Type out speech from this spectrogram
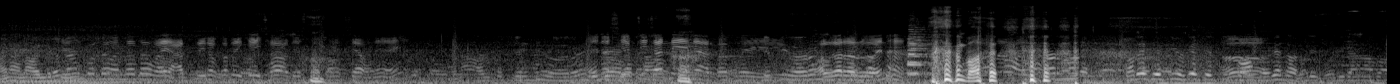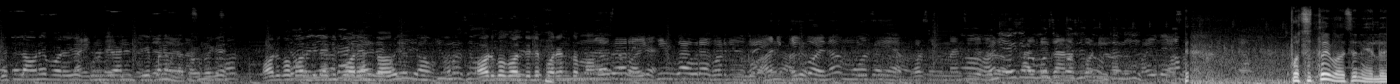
दबाउनु पर्छ भन्दा त भाइ हाततिर कतै केही छ त्यस्तो समस्या भने है। होइन सेफ्टी सेफ्टी हो क्या सेफ्टी हो क्या सर सेफ्टी लाउनै पऱ्यो क्या कुन जाने जे पनि हुनसक्छ कि अरूको गल्तीले नि पऱ्यो नि त अरूको गल्तीले पऱ्यो नि त म पचहत्तै भएछ नि हामीले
